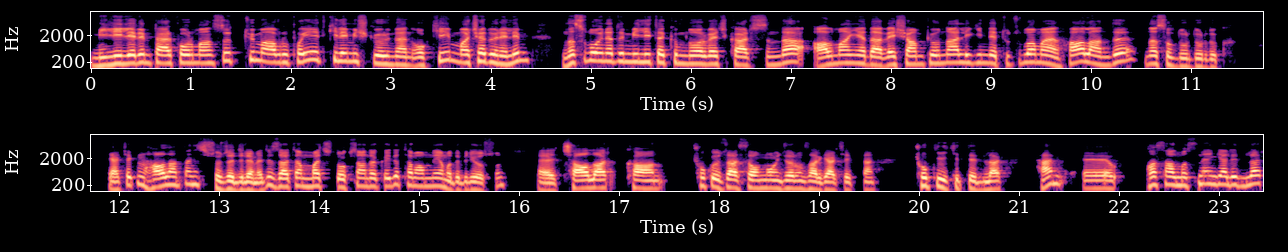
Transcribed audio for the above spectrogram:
Millilerin performansı tüm Avrupa'yı etkilemiş görünen o ki maça dönelim. Nasıl oynadı milli takım Norveç karşısında? Almanya'da ve Şampiyonlar Ligi'nde tutulamayan Haaland'ı nasıl durdurduk? Gerçekten Haaland'dan hiç söz edilemedi. Zaten maç 90 dakikayı da tamamlayamadı biliyorsun. Ee, Çağlar, Kaan çok özel savunma oyuncularımız var gerçekten. Çok iyi kitlediler. Hem e, pas almasını engellediler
